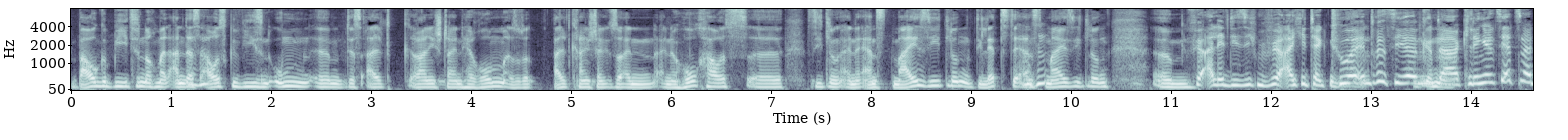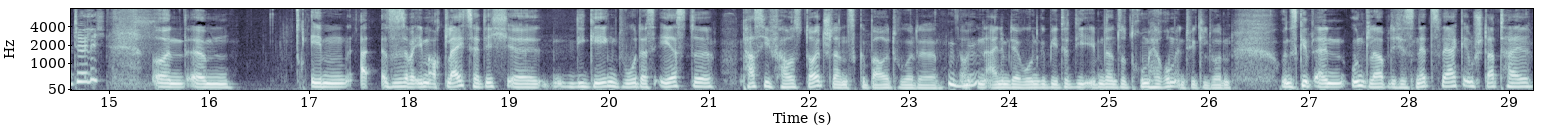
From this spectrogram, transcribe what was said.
Baugebiete nochmal anders ausgewiesen um ähm, das Altkranichstein herum. Also Altkranichstein ist so ein, eine Hochhaussiedlung, eine Ernst-May-Siedlung, die letzte Ernst-May-Siedlung. Ähm, Für alle, die sich für Architektur interessieren, Genau. da klingelt es jetzt natürlich. Und ähm, eben, es ist aber eben auch gleichzeitig äh, die Gegend, wo das erste Passivhaus Deutschlands gebaut wurde, in einem der Wohngebiete, die eben dann so drumherum entwickelt wurden. Und es gibt ein unglaubliches Netzwerk im Stadtteil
